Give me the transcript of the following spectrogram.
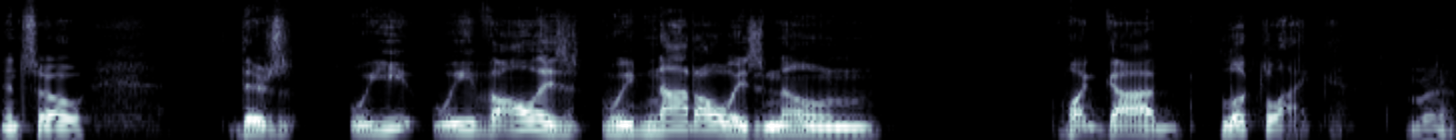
And so there's we we've always we've not always known what God looked like, Right.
